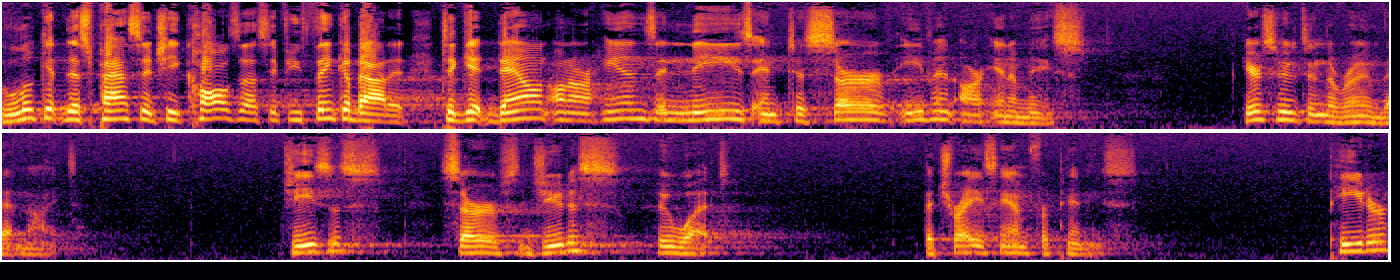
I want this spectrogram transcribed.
Look at this passage. He calls us, if you think about it, to get down on our hands and knees and to serve even our enemies. Here's who's in the room that night Jesus serves Judas, who what? Betrays him for pennies. Peter,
